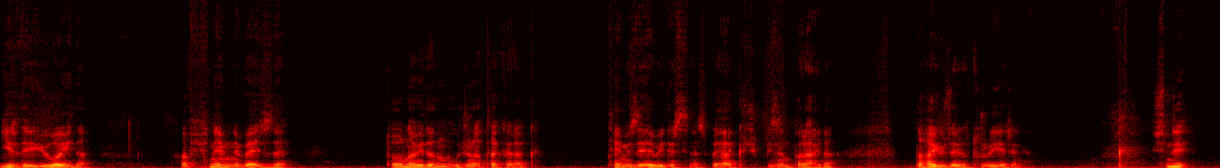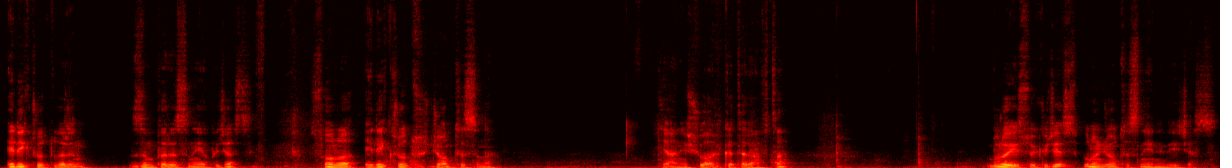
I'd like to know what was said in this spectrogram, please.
girdiği yuvayı da hafif nemli bezle tornavidanın ucuna takarak temizleyebilirsiniz veya küçük bir zımparayla daha güzel oturur yerine. Şimdi elektrotların zımparasını yapacağız. Sonra elektrot contasını yani şu arka tarafta burayı sökeceğiz. Bunun contasını yenileyeceğiz.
